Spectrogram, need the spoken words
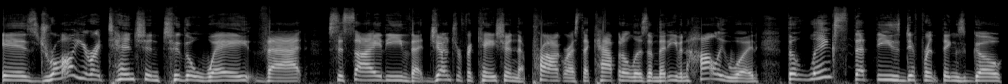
is draw your attention to the way that society, that gentrification, that progress, that capitalism, that even Hollywood, the links that these different things go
